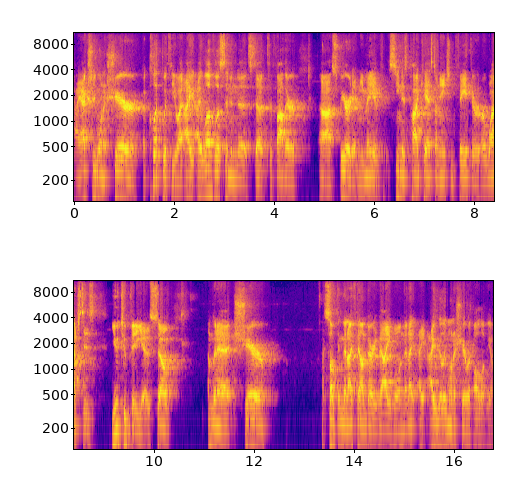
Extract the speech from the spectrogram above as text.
I actually want to share a clip with you. I, I love listening to, to, to Father uh, Spirit, and you may have seen his podcast on ancient faith or, or watched his YouTube videos. So I'm going to share something that I found very valuable and that I, I, I really want to share with all of you.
